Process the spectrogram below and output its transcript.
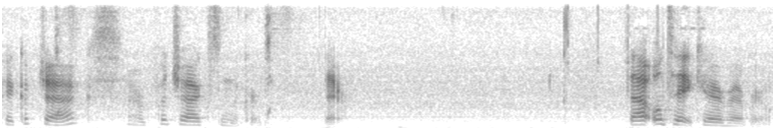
Pick up Jax, or put Jax in the crib. There. That will take care of everyone.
